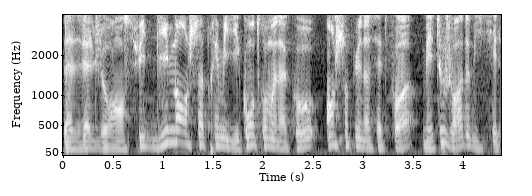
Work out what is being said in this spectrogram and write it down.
L'Asvel jouera ensuite dimanche après-midi contre Monaco en championnat cette fois, mais toujours à domicile.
